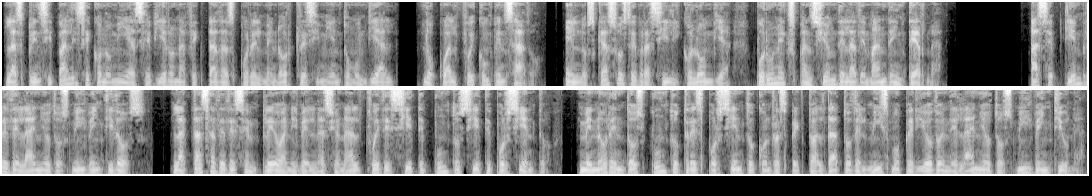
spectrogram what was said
las principales economías se vieron afectadas por el menor crecimiento mundial, lo cual fue compensado, en los casos de Brasil y Colombia, por una expansión de la demanda interna. A septiembre del año 2022, la tasa de desempleo a nivel nacional fue de 7.7%, menor en 2.3% con respecto al dato del mismo periodo en el año 2021.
